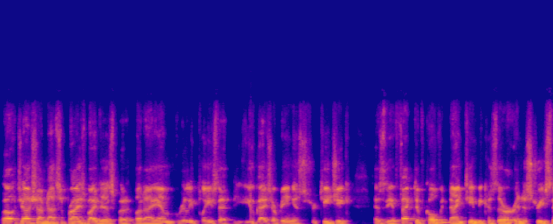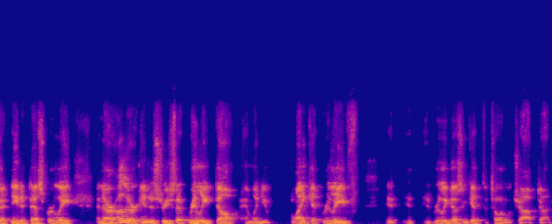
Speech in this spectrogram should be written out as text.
Well, Josh, I'm not surprised by this, but but I am really pleased that you guys are being as strategic as the effect of COVID 19 because there are industries that need it desperately, and there are other industries that really don't. And when you blanket relief, it, it, it really doesn't get the total job done.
